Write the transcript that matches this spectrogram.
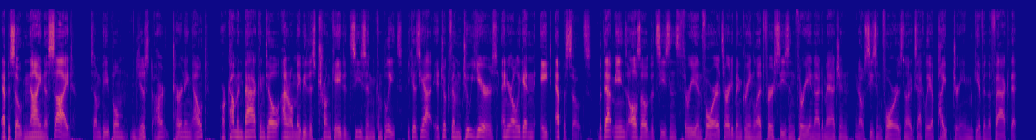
episode 9 aside. Some people just aren't turning out or coming back until, I don't know, maybe this truncated season completes. Because, yeah, it took them two years and you're only getting eight episodes. But that means also that seasons three and four, it's already been greenlit for season three, and I'd imagine, you know, season four is not exactly a pipe dream given the fact that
